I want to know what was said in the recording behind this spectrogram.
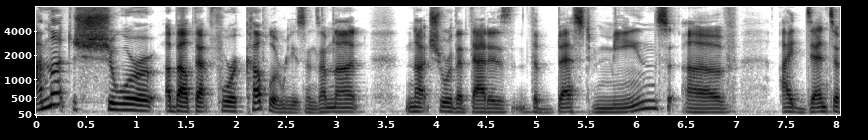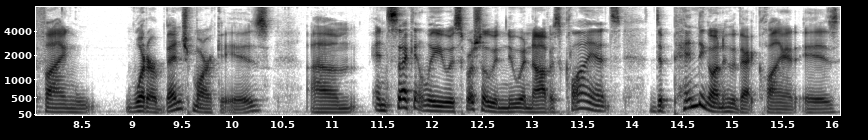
I'm not sure about that for a couple of reasons. I'm not not sure that that is the best means of identifying what our benchmark is. Um, and secondly, especially with new and novice clients, depending on who that client is,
